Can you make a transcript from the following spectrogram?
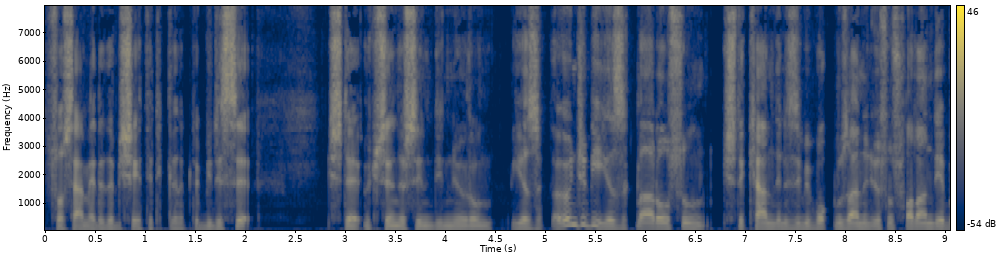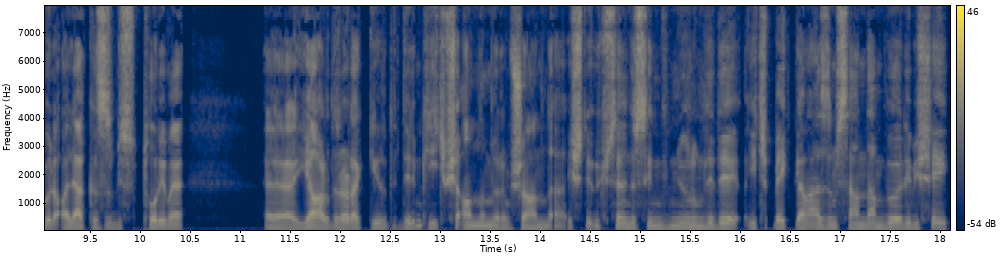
sosyal medyada bir şey tetiklenip de birisi işte 3 senedir seni dinliyorum yazık. Önce bir yazıklar olsun işte kendinizi bir bok mu zannediyorsunuz falan diye böyle alakasız bir story'me e, yardırarak girdi. Dedim ki hiçbir şey anlamıyorum şu anda. İşte 3 senedir seni dinliyorum dedi. Hiç beklemezdim senden böyle bir şey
